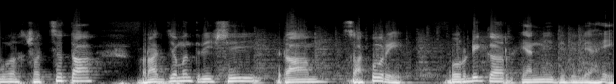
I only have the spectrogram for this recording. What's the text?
व स्वच्छता राज्यमंत्री श्री राम साकोरे बोर्डीकर यांनी दिलेले आहे.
